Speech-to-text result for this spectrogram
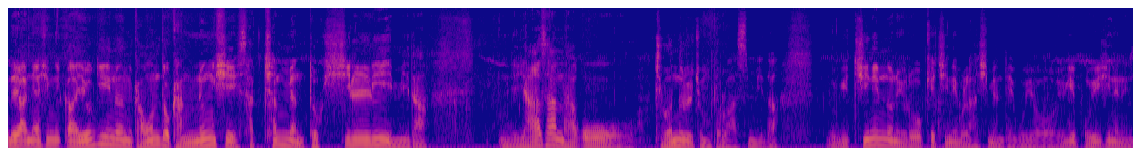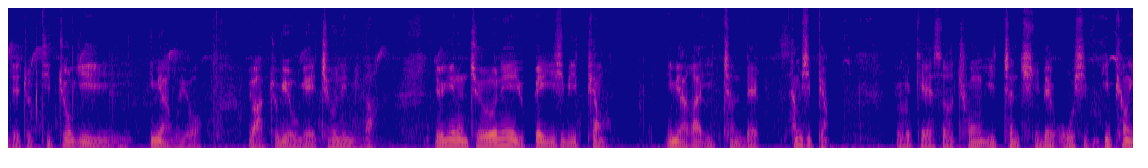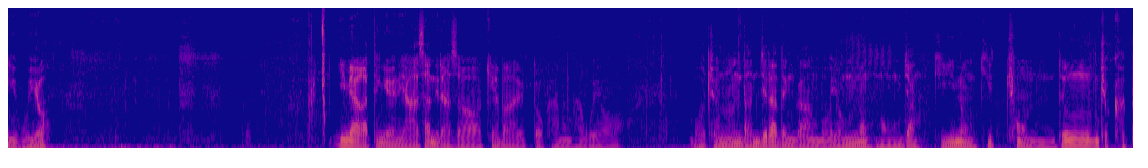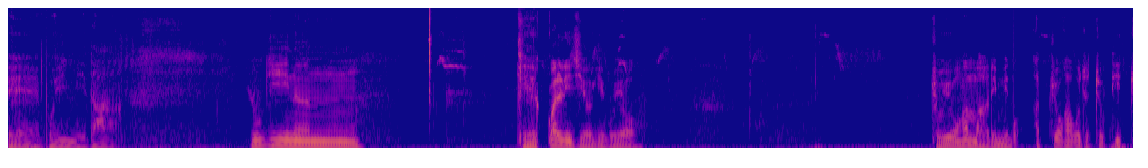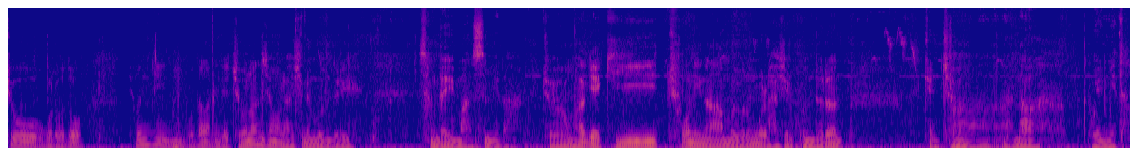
네, 안녕하십니까. 여기는 강원도 강릉시 사천면 덕실리입니다. 이제 야산하고 전을 좀 보러 왔습니다. 여기 진입로는 이렇게 진입을 하시면 되고요. 여기 보이시는 이제 저 뒤쪽이 임야고요. 요 앞쪽에 요게 전입니다. 여기는 전이 622평, 임야가 2130평. 이렇게 해서 총 2752평이고요. 임야 같은 경우는 야산이라서 개발도 가능하고요. 뭐 전원단지라든가 뭐 영농, 농장, 기농, 기촌 등 적합해 보입니다. 여기는 계획관리 지역이고요. 조용한 마을입니다. 앞쪽하고 저쪽 뒤쪽으로도 현지인보다는 이제 전원 생활 하시는 분들이 상당히 많습니다. 조용하게 기촌이나 뭐 이런 걸 하실 분들은 괜찮아 보입니다.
